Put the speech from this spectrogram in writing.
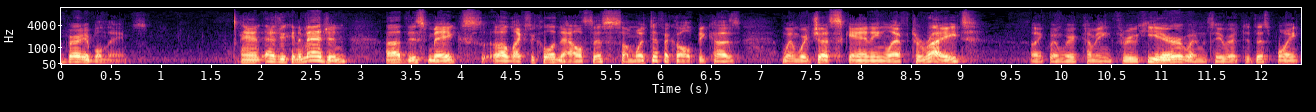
variable names. And as you can imagine, uh, this makes uh, lexical analysis somewhat difficult because when we're just scanning left to right, like when we're coming through here, when say we're at this point,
